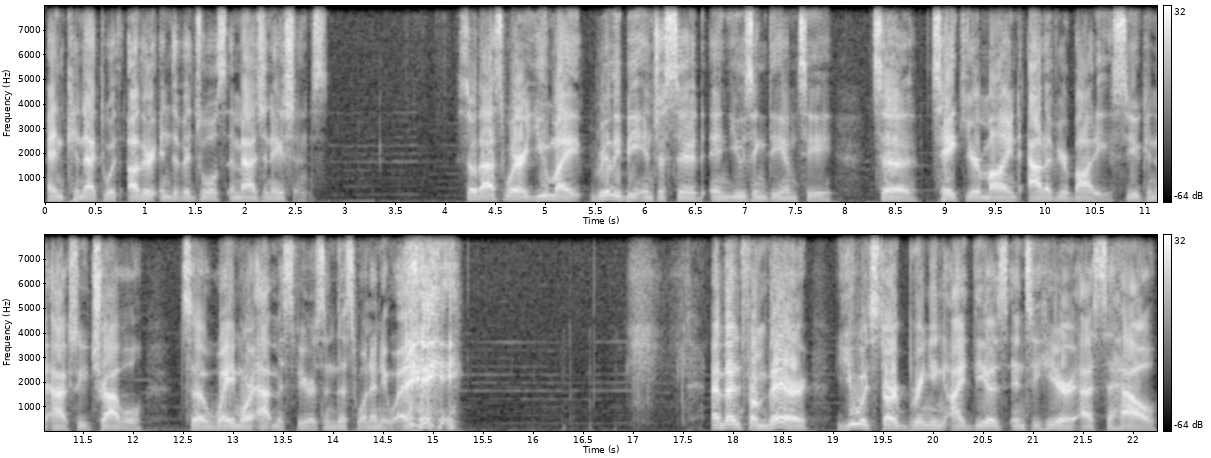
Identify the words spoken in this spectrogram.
and connect with other individuals' imaginations. So that's where you might really be interested in using DMT to take your mind out of your body so you can actually travel to way more atmospheres than this one anyway. and then from there, you would start bringing ideas into here as to how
